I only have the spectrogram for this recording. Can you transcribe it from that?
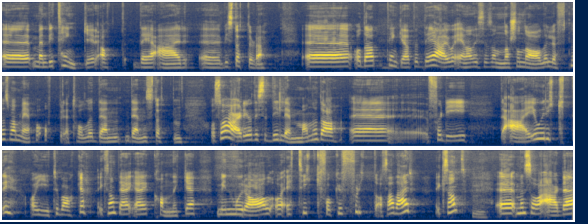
eh, men vi tenker at det er eh, Vi støtter det. Eh, og da tenker jeg at Det er jo en av disse nasjonale løftene som er med på å opprettholde den, den støtten. Og så er det jo disse dilemmaene, da. Eh, fordi det er jo riktig å gi tilbake. Jeg, jeg, kan ikke Min moral og etikk får ikke flytta seg der. Ikke sant? Mm. Eh, men så er det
